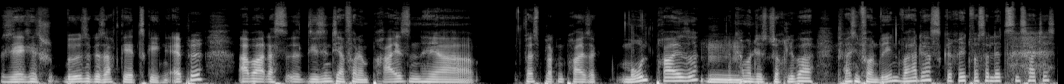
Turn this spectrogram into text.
jetzt böse gesagt jetzt gegen Apple, aber das, die sind ja von den Preisen her Festplattenpreise Mondpreise. Mhm. Da kann man das doch lieber, ich weiß nicht, von wem war das Gerät, was du letztens hattest?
